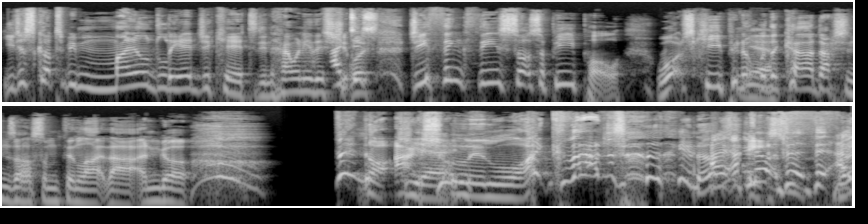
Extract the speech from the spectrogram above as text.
You just got to be mildly educated in how any of this shit just- works. Do you think these sorts of people watch Keeping Up Yeah. with the Kardashians or something like that and go, oh, they're not Yeah. actually like that? you know, I- I know, the- the- I-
